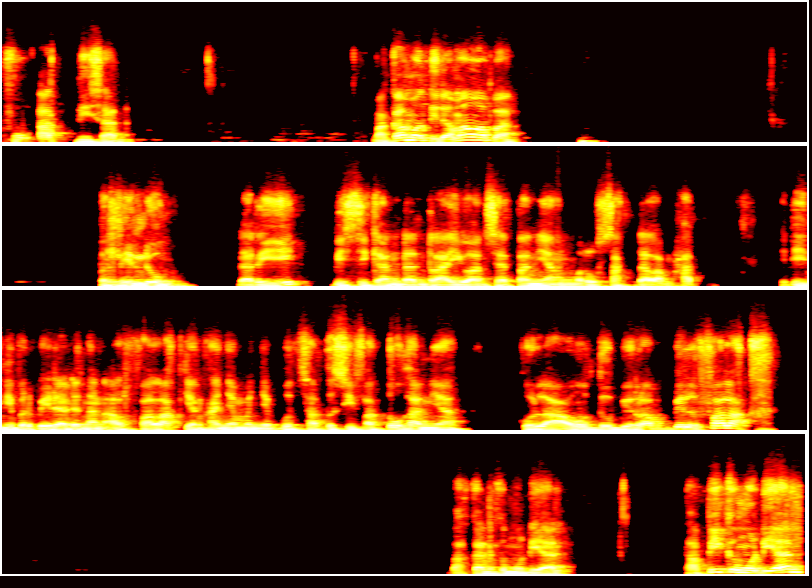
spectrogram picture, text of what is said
Fuad di sana. Maka mau tidak mau apa? Berlindung dari bisikan dan rayuan setan yang merusak dalam hati. Jadi ini berbeda dengan al-falak yang hanya menyebut satu sifat Tuhan ya. Qul birabbil falak Bahkan kemudian, tapi kemudian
